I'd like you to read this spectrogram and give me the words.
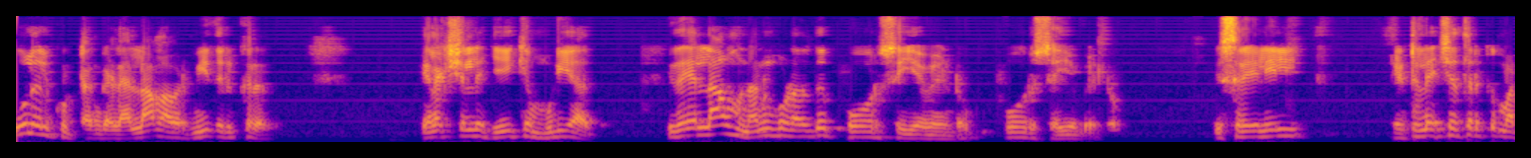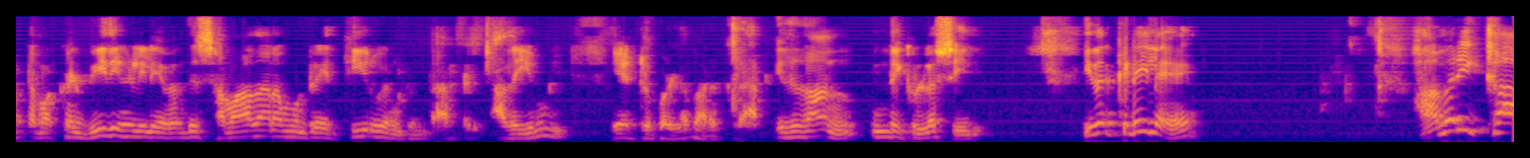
ஊழல் குற்றங்கள் எல்லாம் அவர் மீது இருக்கிறது. எலெக்ஷன்ல ஜெயிக்க முடியாது. இதையெல்லாம் நன்குணர்ந்து போர் செய்ய வேண்டும் போர் செய்ய வேண்டும். இஸ்ரேலில் எட்டு லட்சத்திற்கு மற்ற மக்கள் வீதிகளிலே வந்து சமாதானம் ஒன்றே தீர்வு என்கின்றார்கள். அதையும் ஏற்றுக்கொள்ள மறுக்கிறார். இதுதான் இன்றைக்குள்ள செய்தி. இதற்கிடையிலே அமெரிக்கா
